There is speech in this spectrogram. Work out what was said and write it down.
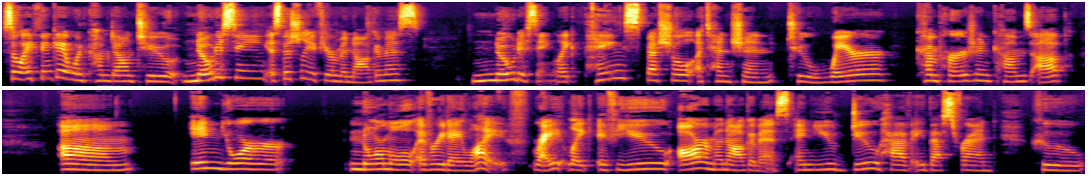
So I think it would come down to noticing, especially if you're monogamous, noticing, like paying special attention to where compersion comes up um in your normal everyday life, right? Like if you are monogamous and you do have a best friend who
